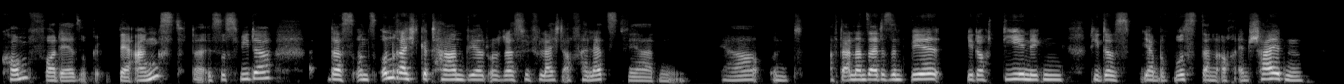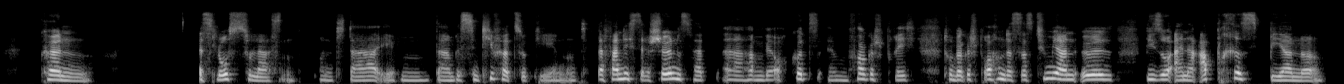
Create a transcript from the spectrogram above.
kommt, vor der, der Angst, da ist es wieder, dass uns Unrecht getan wird oder dass wir vielleicht auch verletzt werden. Ja, und auf der anderen Seite sind wir jedoch diejenigen, die das ja bewusst dann auch entscheiden können, es loszulassen und da eben da ein bisschen tiefer zu gehen. Und da fand ich sehr schön, das hat, äh, haben wir auch kurz im Vorgespräch darüber gesprochen, dass das Thymianöl wie so eine Abrissbirne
